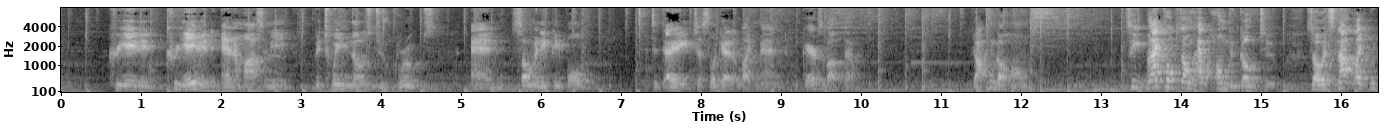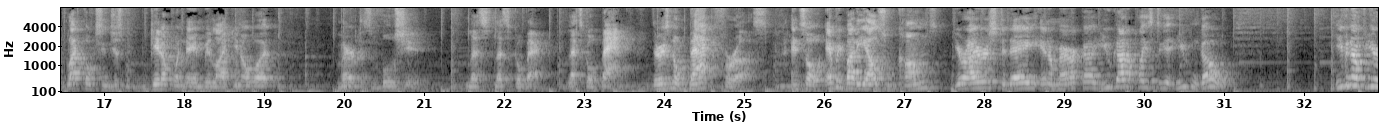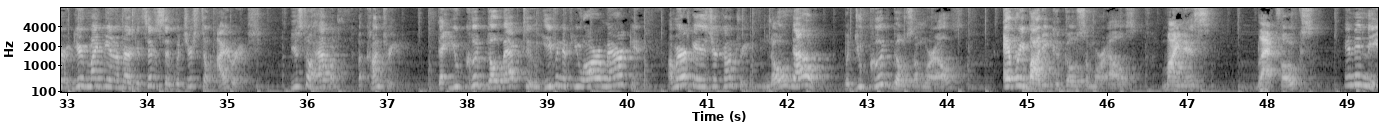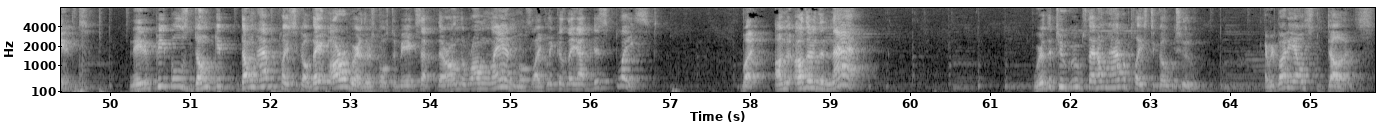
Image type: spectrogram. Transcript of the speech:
created created animosity between those two groups. And so many people today just look at it like, man, who cares about them? Y'all can go home. See, black folks don't have a home to go to. So it's not like we black folks can just get up one day and be like, you know what? America's some bullshit. Let's let's go back. Let's go back. There is no back for us. And so everybody else who comes, you're Irish today in America, you got a place to get you can go. Even if you're you might be an American citizen, but you're still Irish. You still have a, a country that you could go back to, even if you are American. America is your country, no doubt. But you could go somewhere else. Everybody could go somewhere else, minus black folks and Indians. Native peoples don't get don't have a place to go. They are where they're supposed to be, except they're on the wrong land most likely because they got displaced. But other than that, we're the two groups that don't have a place to go to. Everybody else does.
